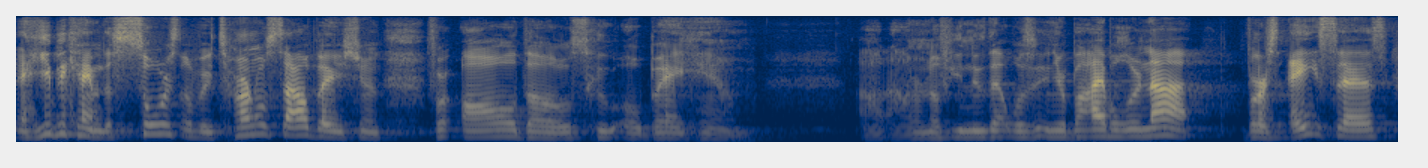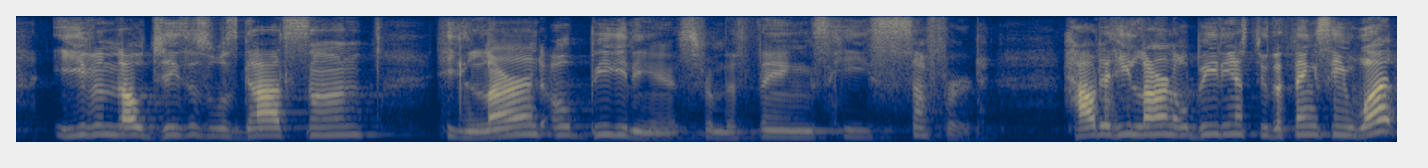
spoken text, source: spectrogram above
and he became the source of eternal salvation for all those who obey him. I don't know if you knew that was in your Bible or not. Verse 8 says, even though Jesus was God's son, he learned obedience from the things he suffered. How did he learn obedience? Through the things he what?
